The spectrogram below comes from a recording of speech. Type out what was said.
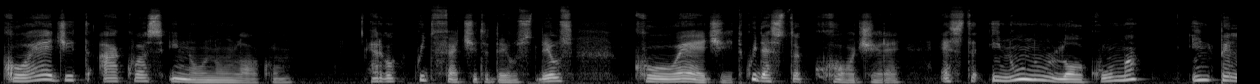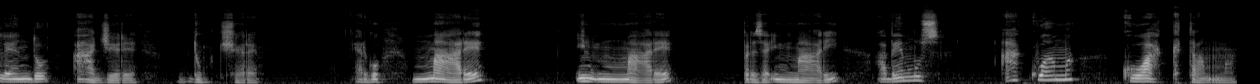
coegit aquas in unum locum. Ergo quid fecit Deus? Deus coegit, quid est cogere, est in unum locum impellendo agere, ducere. Ergo mare in mare per esempio in mari habemus aquam coactam.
